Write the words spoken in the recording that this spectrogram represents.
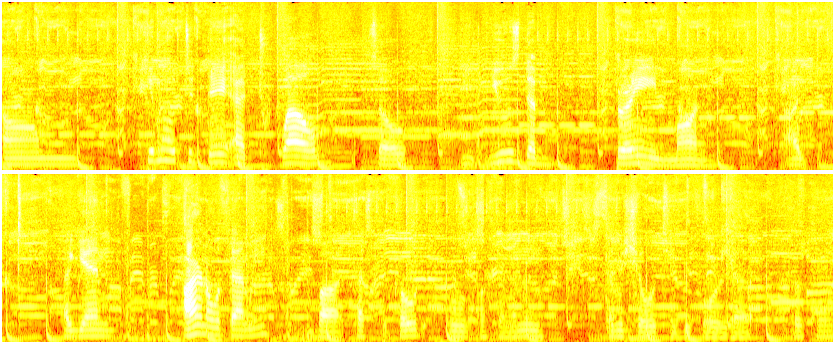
um came out today at 12 so use the brain mon I, again i don't know what that means but that's the code. Ooh, okay let me let me show it to you before that. Okay.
